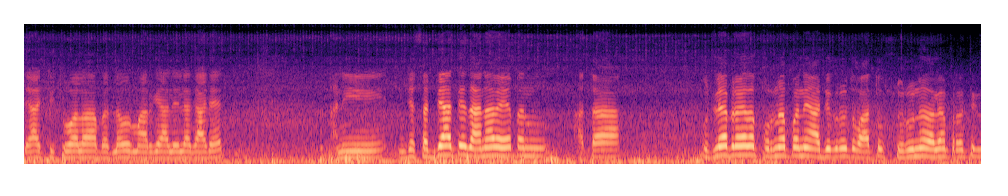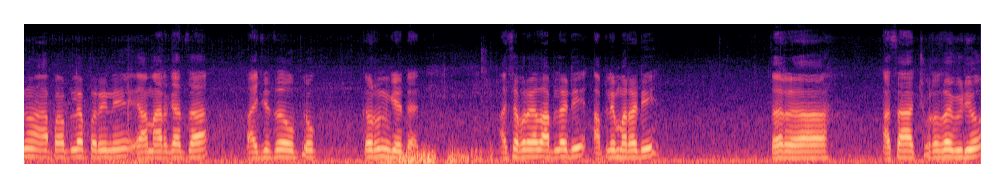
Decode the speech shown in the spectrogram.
त्या चिचवाला बदलावर मार्गे आलेल्या गाड्या आहेत. आणि म्हणजे सध्या ते जाणार आहे पण आता कुठल्या प्रकारचा पूर्णपणे अधिकृत वाहतूक सुरू न झाल्या प्रत्येकजण आपापल्या परीने या मार्गाचा पाहिजेचा उपयोग करून घेत आहेत. अशा प्रकारे आपल्यासाठी आपले मराठी. तर असा छोटासा व्हिडिओ.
